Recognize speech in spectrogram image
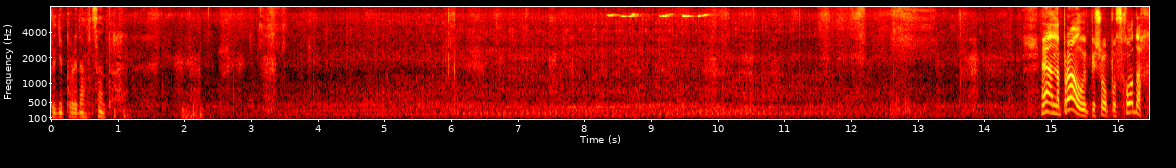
Тоді пройдемо в центр. Я направо би пішов по сходах,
